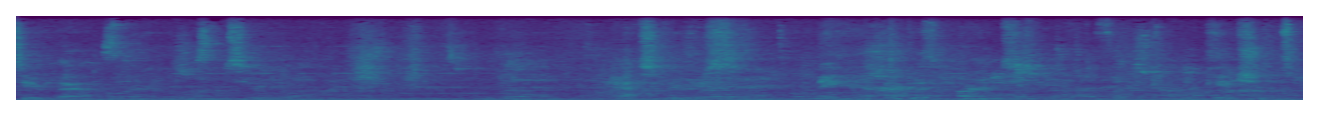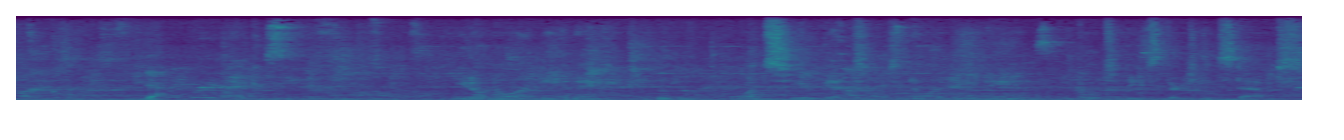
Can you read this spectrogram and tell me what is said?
to that, or uh, the pastors may have a good heart, but the purgation is hardcore. Yeah. Like, you don't know our DNA. Mm-mm. Once you get to know our DNA and you go to these 13 steps,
